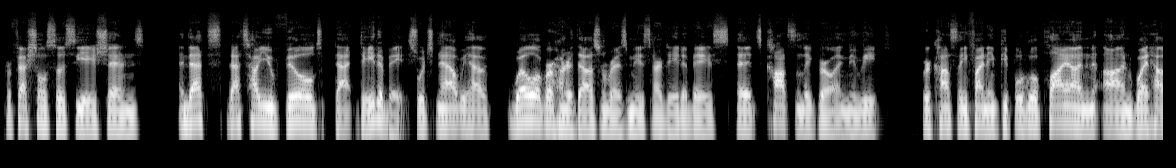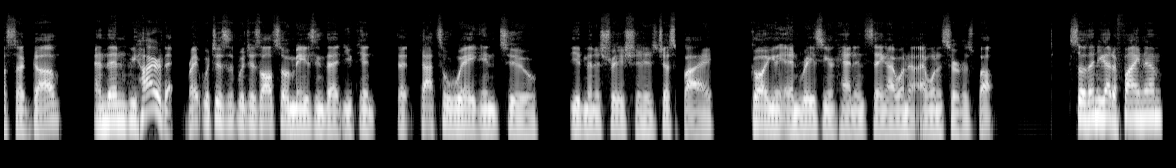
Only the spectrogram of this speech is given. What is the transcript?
professional associations. And that's that's how you build that database, which now we have well over 100,000 resumes in our database. And it's constantly growing. I mean, we, we're constantly finding people who apply on, on whitehouse.gov and then we hire them, right? Which is which is also amazing that you can that that's a way into the administration is just by going and raising your hand and saying, I want to, I want to serve as well. So then you got to find them.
